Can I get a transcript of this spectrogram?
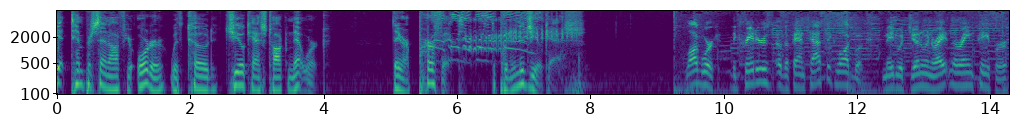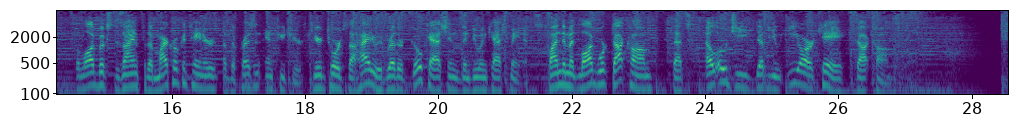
Get 10% off your order with code Geocache Talk Network. They are perfect to put in a geocache. Logwerk, the creators of the fantastic logbook made with genuine Write in the Rain paper. The logbook's designed for the micro containers of the present and future, geared towards the hider who'd rather go caching than doing cache maintenance. Find them at logwerk.com. That's L O G W E R K.com.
